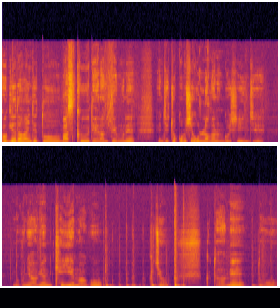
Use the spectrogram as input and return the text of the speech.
거기에다가 이제 또 마스크 대란 때문에 이제 조금씩 올라가는 것이 이제 누구냐면 KM하고 그죠? 그 다음에 또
